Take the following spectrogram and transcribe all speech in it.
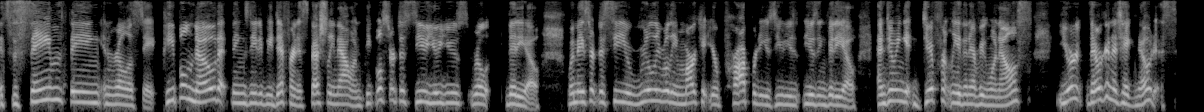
It's the same thing in real estate. People know that things need to be different, especially now when people start to see you use real video, when they start to see you really, really market your properties using video and doing it differently than everyone else, you're they're going to take notice.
